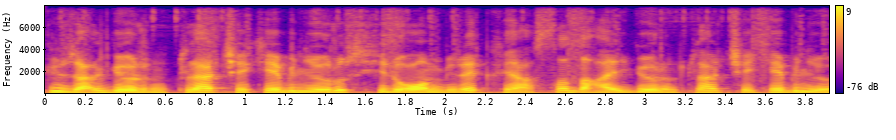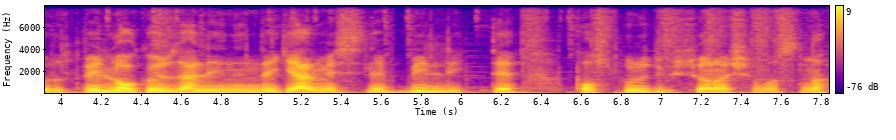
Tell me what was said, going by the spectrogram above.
güzel görüntüler çekebiliyoruz. Hero 11'e kıyasla daha iyi görüntüler çekebiliyoruz. Ve log özelliğinin de gelmesiyle birlikte post prodüksiyon aşamasında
